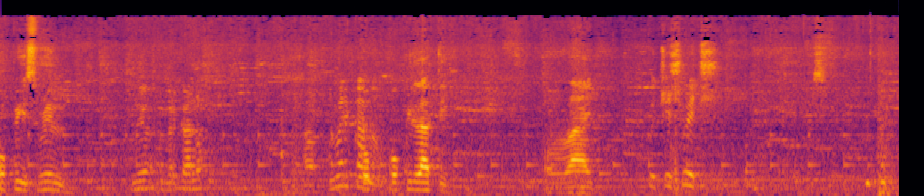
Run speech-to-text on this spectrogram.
Coffee is real. Americano? Americano. Coffee latte. Alright. Which is which?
